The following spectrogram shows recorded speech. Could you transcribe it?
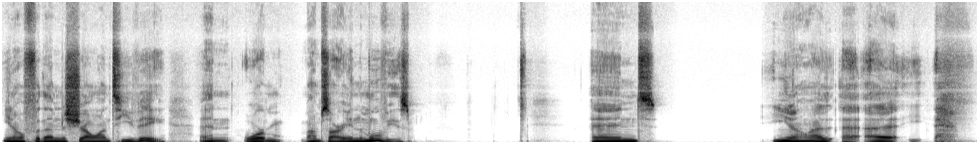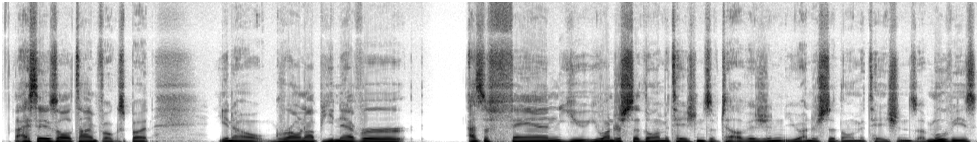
you know, for them to show on TV and or I'm sorry, in the movies." And you know, I uh, I say this all the time, folks, but you know, grown up, you never as a fan, you you understood the limitations of television, you understood the limitations of movies,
